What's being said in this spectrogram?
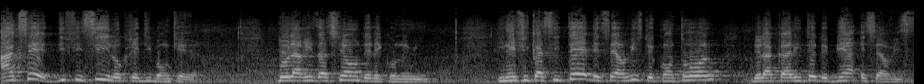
Accès difficile au crédit bancaire, dollarisation de l'économie, inefficacité des services de contrôle de la qualité de biens et services,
